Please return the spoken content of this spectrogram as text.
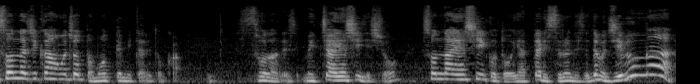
そんな時間をちょっと持ってみたりとか。そうなんです。めっちゃ怪しいでしょ？そんな怪しいことをやったりするんですよ。でも自分が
